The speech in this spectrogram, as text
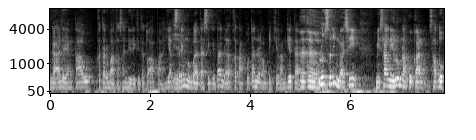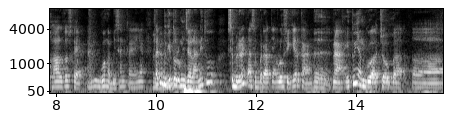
nggak ada yang tahu keterbatasan diri kita tuh apa. Yang Iya. sering membatasi kita adalah ketakutan dalam pikiran kita. Heeh. Lu sering nggak sih, misal nih lu melakukan satu hal terus kayak, anjing gua nggak bisa nih kayaknya. Tapi Hmm. begitu lu menjalani tuh sebenarnya nggak seberat yang lu pikirkan. Heeh. Nah itu yang gua coba eh,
